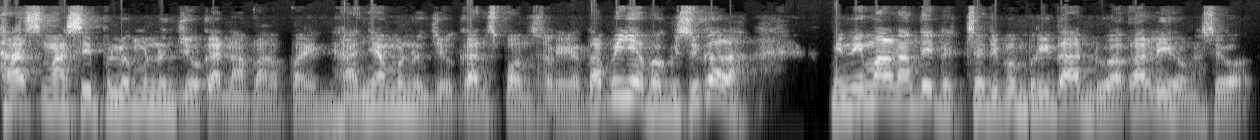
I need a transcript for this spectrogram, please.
Haas masih belum menunjukkan apa-apa ini, hanya menunjukkan sponsornya. Tapi ya bagus juga lah, minimal nanti jadi pemberitaan dua kali, Mas Yo.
